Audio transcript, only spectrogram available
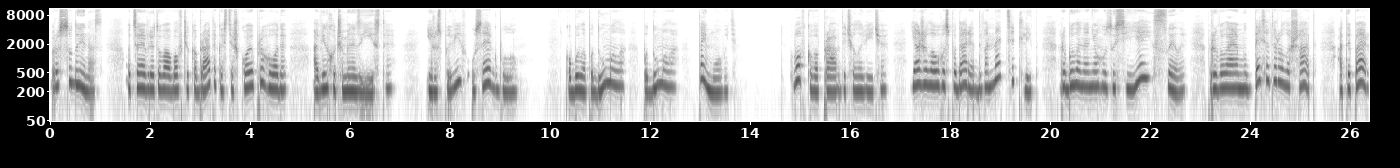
розсуди нас. Оце я врятував вовчика братика з тяжкої пригоди, а він хоче мене з'їсти. І розповів усе, як було. Кобила подумала, подумала та й мовить. Вовкова правда, чоловіче, я жила у господаря 12 літ, робила на нього з усієї сили, привела йому десятеро лошад, а тепер,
